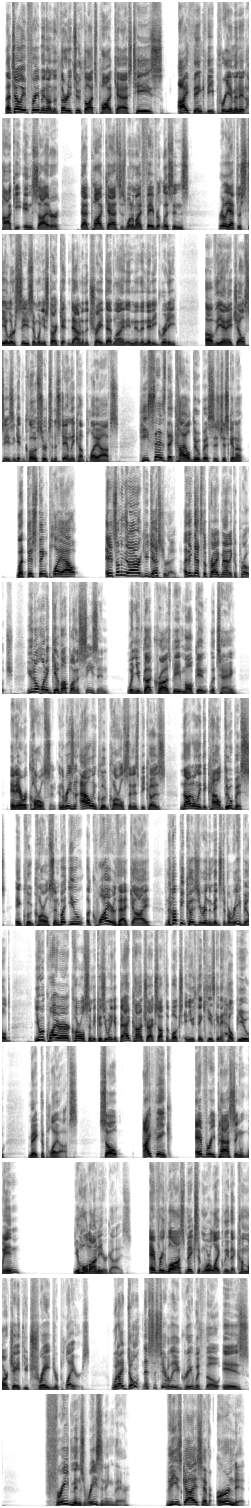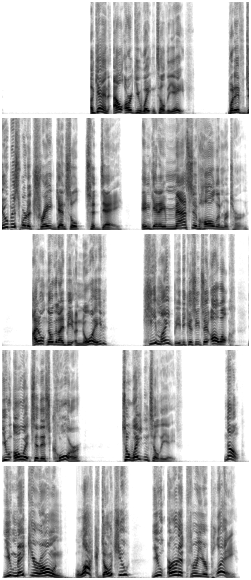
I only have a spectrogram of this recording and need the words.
That's Elliotte Friedman on the 32 Thoughts podcast. He's, I think, the preeminent hockey insider. That podcast is one of my favorite listens, really, after Steelers season, when you start getting down to the trade deadline, into the nitty gritty of the NHL season, getting closer to the Stanley Cup playoffs. He says that Kyle Dubas is just going to let this thing play out. And it's something that I argued yesterday. I think that's the pragmatic approach. You don't want to give up on a season when you've got Crosby, Malkin, Letang, and Erik Karlsson. And the reason I'll include Karlsson is because not only did Kyle Dubas include Karlsson, but you acquire that guy not because you're in the midst of a rebuild. You acquire Erik Karlsson because you want to get bad contracts off the books and you think he's going to help you make the playoffs. So I think every passing win, you hold on to your guys. Every loss makes it more likely that come March 8th, you trade your players. What I don't necessarily agree with, though, is Friedman's reasoning there. These guys have earned it. Again, I'll argue wait until the 8th. But if Dubas were to trade Guentzel today and get a massive haul in return, I don't know that I'd be annoyed. He might be because he'd say, oh, well, you owe it to this core to wait until the 8th. No, you make your own luck, don't you? You earn it through your play.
